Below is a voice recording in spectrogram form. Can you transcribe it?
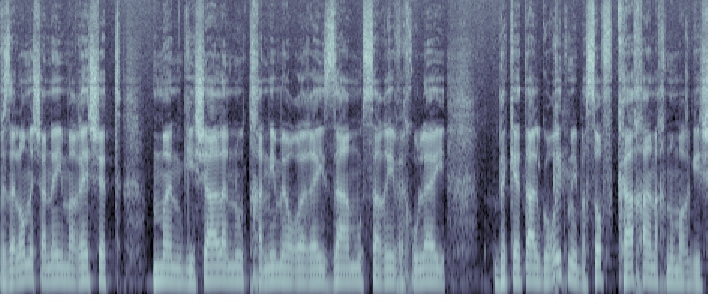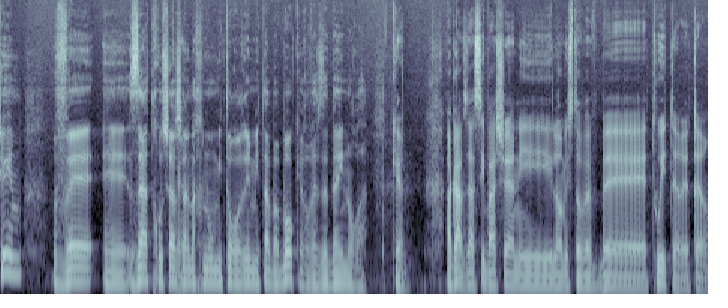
וזה לא משנה אם הרשת מנגישה לנו תכנים מעוררי זעם מוסרי וכולי, בקטע אלגוריתמי, בסוף ככה אנחנו מרגישים. וזה התחושה שאנחנו מתעוררים איתה בבוקר, וזה די נורא. כן. אגב, זו הסיבה שאני לא מסתובב בטוויטר יותר.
